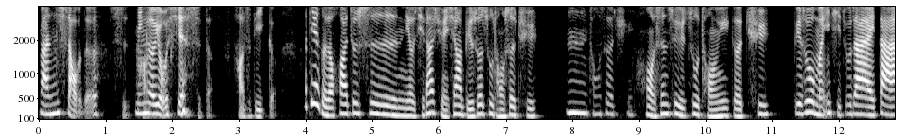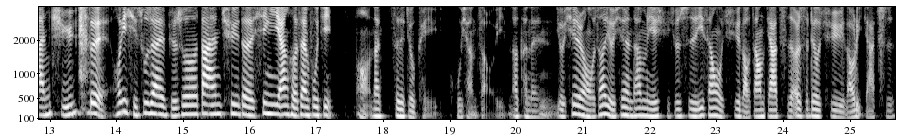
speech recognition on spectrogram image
蛮少的，是名额有限。是的，好，是第一个。那第二个的话，就是你有其他选项，比如说住同社区，嗯，同社区，哦，甚至于住同一个区，比如说我们一起住在大安区，对，或一起住在比如说大安区的信义安和站附近，哦，那这个就可以互相照应。那可能有些人，我知道有些人他们也许就是一三五去老张家吃，二十六去老李家吃，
